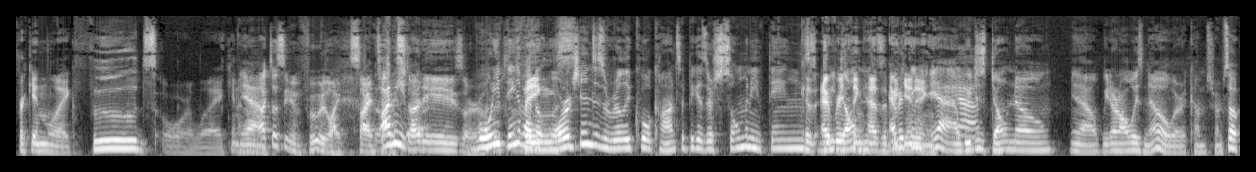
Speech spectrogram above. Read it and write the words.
freaking like foods or like you know. Yeah. Not just even food, like scientific I mean, studies or. Well, when you think stuff. about Things- the origins, is a really cool concept because there's so many things. Because everything has a everything- beginning. Yeah, and we just don't know. You know, we don't always know where it comes from. So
